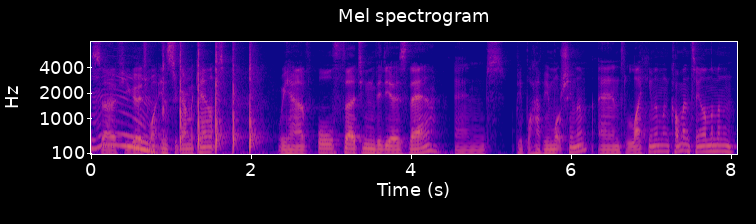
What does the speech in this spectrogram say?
So if you go to our Instagram account, we have all 13 videos there, and people have been watching them and liking them and commenting on them, and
